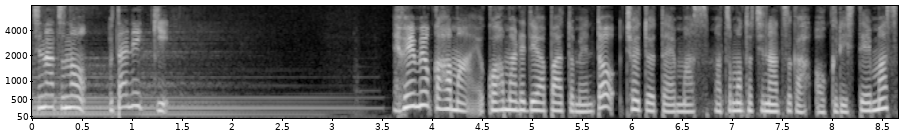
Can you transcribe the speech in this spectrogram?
ち夏の歌日記 FM 横浜、横浜レディアパートメント、ちょいと歌います。松本千夏がお送りしています。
